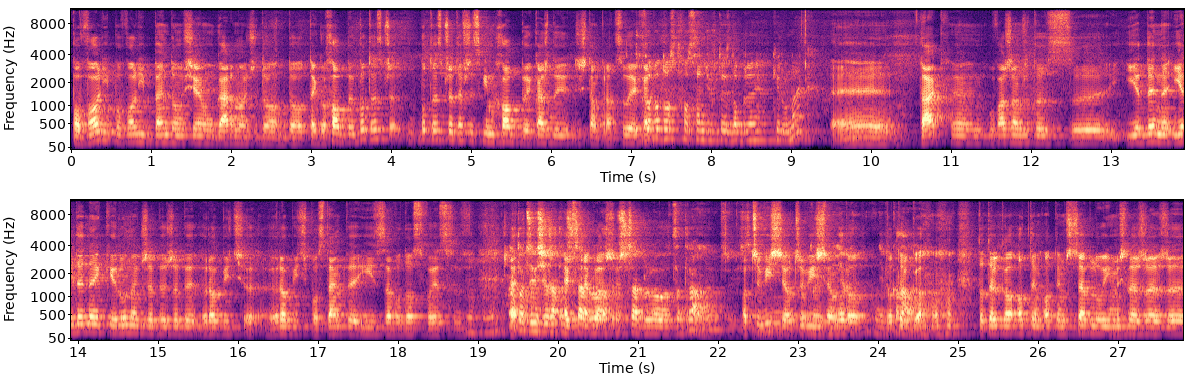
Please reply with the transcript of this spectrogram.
powoli, powoli będą się garnąć do, do tego hobby, bo to, jest, bo to jest przede wszystkim hobby, każdy gdzieś tam pracuje. Zawodowstwo sędziów to jest dobry kierunek? E, tak, e, uważam, że to jest e, jedyny, jedyny kierunek, żeby, żeby robić, robić postępy i zawodowstwo jest w, No to oczywiście już na tym, szczeblu, na tym szczeblu centralnym oczywiście. Oczywiście, No, oczywiście. To, nie, to, tylko, to tylko o tym, o tym szczeblu i myślę, że, że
